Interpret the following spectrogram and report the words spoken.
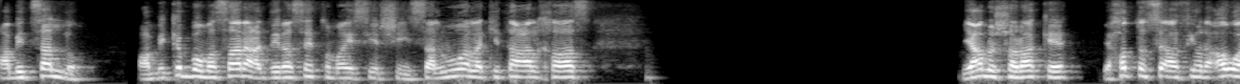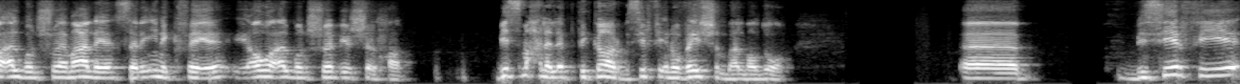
عم بيتسلوا. عم بيكبوا مصاري على الدراسات وما يصير شيء سلموها للقطاع الخاص. يعملوا شراكة. يحطوا الثقه فيهم. يقوى قلبهم شوي. ما عليه. سارقين كفاية. يقوى قلبهم شوي. بيمشي الحال. بيسمح للابتكار. بصير في innovation بهالموضوع. آه، بصير في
